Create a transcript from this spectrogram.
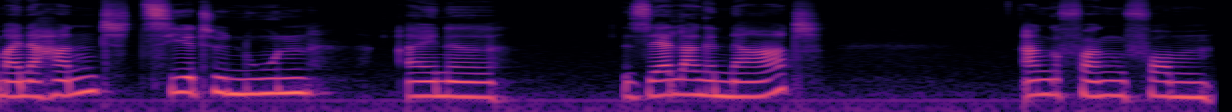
meine Hand zierte nun eine sehr lange Naht, angefangen vom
